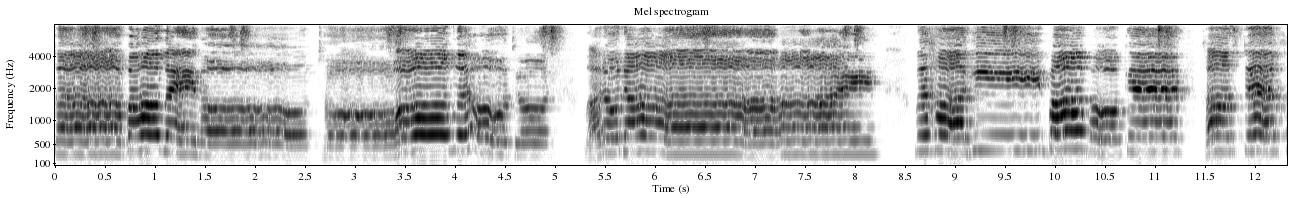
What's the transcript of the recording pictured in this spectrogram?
ואמונתך בלילות. טוב להודות לאדוני. להגיד בבוקר חסדך.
